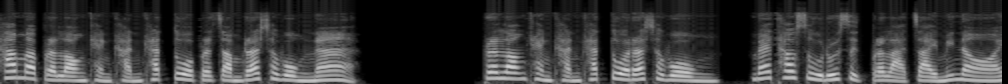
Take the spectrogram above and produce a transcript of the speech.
ข้ามาประลองแข่งขันคัดตัวประจำราชวงศ์หน้า ประลองแข่งขันคัดตัวราชวงศ์ แม่เท่าสู่รู้สึกประหลาดใจไม่น้อย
